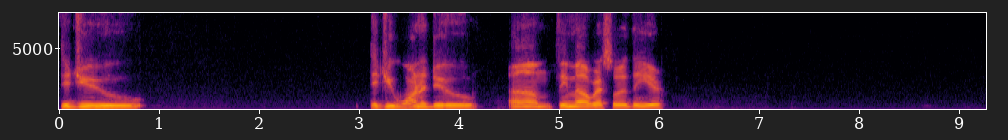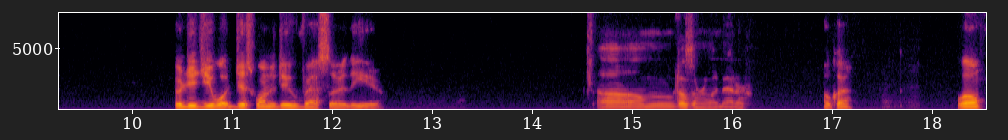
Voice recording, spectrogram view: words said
did you did you want to do um female wrestler of the year, or did you what just want to do wrestler of the year? Um, doesn't really matter. Okay. Well,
